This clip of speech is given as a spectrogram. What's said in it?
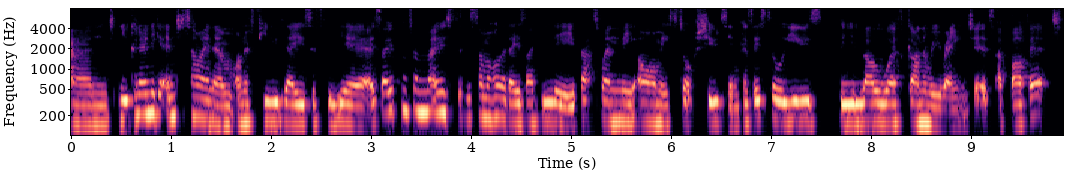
and you can only get into Tyneham on a few days of the year. It's open for most of the summer holidays, I believe. That's when the army stops shooting because they still use the Lulworth gunnery ranges above it.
